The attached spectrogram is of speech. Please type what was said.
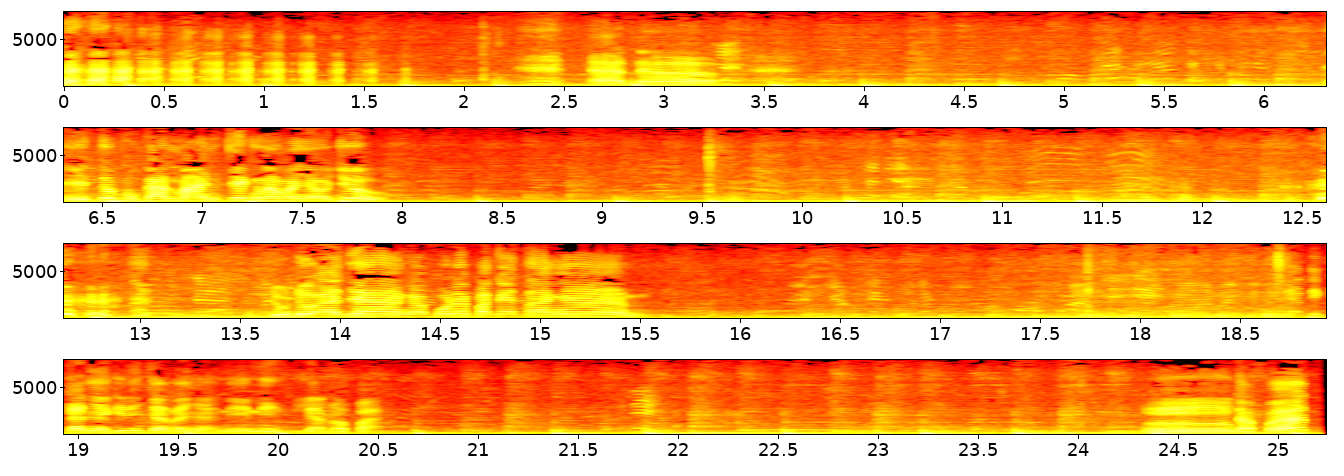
Aduh. Itu bukan mancing namanya Uju. Duduk aja, nggak boleh pakai tangan. Lihat ikannya gini caranya. Nih, nih, lihat Bapak. Hmm, dapat?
